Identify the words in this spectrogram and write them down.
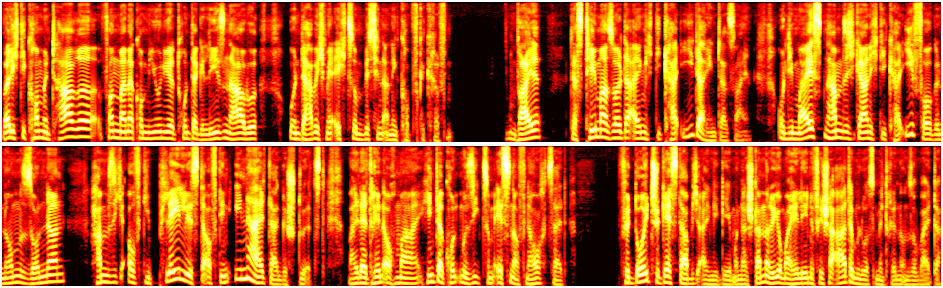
weil ich die Kommentare von meiner Community darunter gelesen habe und da habe ich mir echt so ein bisschen an den Kopf gegriffen. Weil das Thema sollte eigentlich die KI dahinter sein. Und die meisten haben sich gar nicht die KI vorgenommen, sondern haben sich auf die Playliste, auf den Inhalt da gestürzt, weil da drin auch mal Hintergrundmusik zum Essen auf einer Hochzeit. Für deutsche Gäste habe ich eingegeben und da stand natürlich auch mal Helene Fischer atemlos mit drin und so weiter.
